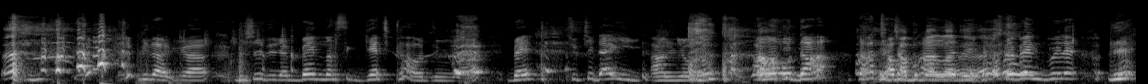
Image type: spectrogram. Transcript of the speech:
bir dakika bir şey diyeceğim ben nasıl geç kaldım ya ben Türkçe daha iyi anlıyorum ama o daha daha çabuk, Çabuk anladı ve ben böyle ne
